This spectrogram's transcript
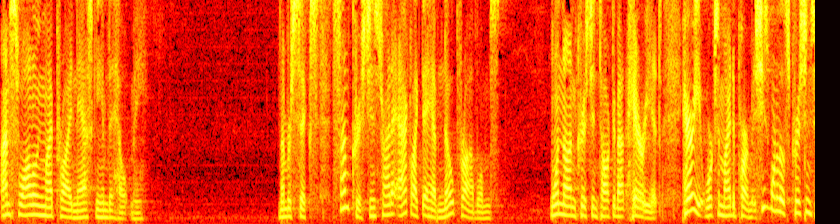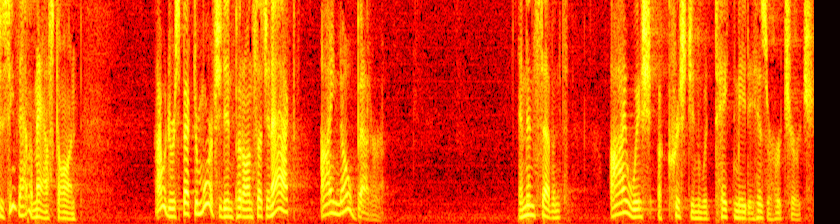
I'm swallowing my pride and asking him to help me. Number six, some Christians try to act like they have no problems. One non Christian talked about Harriet. Harriet works in my department. She's one of those Christians who seem to have a mask on. I would respect her more if she didn't put on such an act. I know better. And then, seventh, I wish a Christian would take me to his or her church.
